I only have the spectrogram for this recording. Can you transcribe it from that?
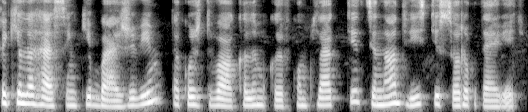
Такі легесенькі бежеві, також два килимки в комплекті, ціна 249.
